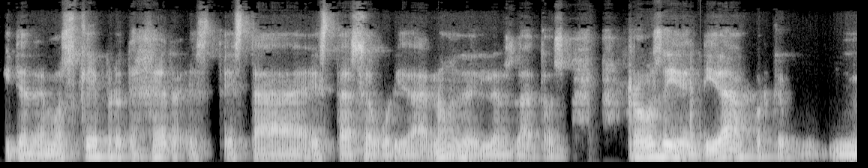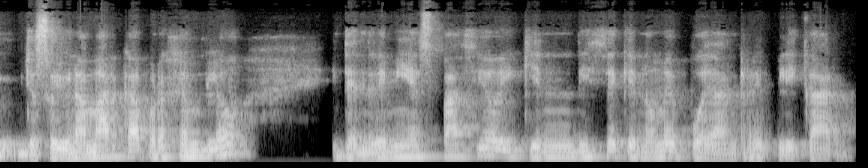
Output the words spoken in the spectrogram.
y tendremos que proteger esta, esta seguridad ¿no? de los datos. Robos de identidad, porque mm, yo soy una marca, por ejemplo, y tendré mi espacio y quien dice que no me puedan replicar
